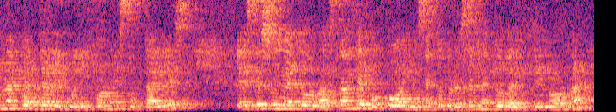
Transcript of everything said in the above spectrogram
una cuenta de coliformes totales. Este es un método bastante poco inexacto, pero es el método de, norma.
